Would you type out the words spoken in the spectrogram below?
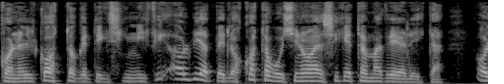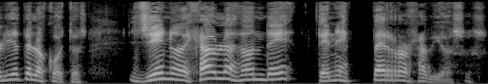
con el costo que te significa, olvídate los costos, porque si no va a decir que esto es materialista, olvídate los costos, lleno de jaulas donde tenés perros rabiosos.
